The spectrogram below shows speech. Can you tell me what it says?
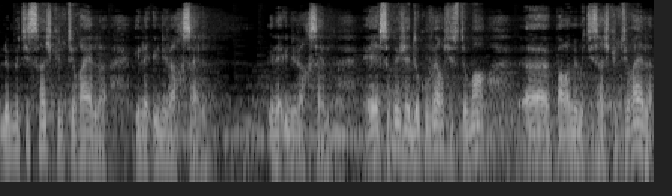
le métissage culturel, il est universel, il est universel. Et ce que j'ai découvert justement euh, par le métissage culturel,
